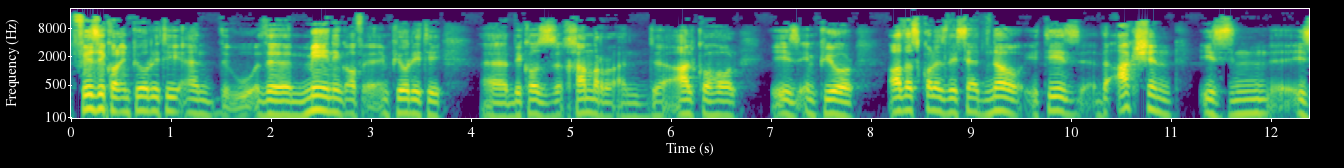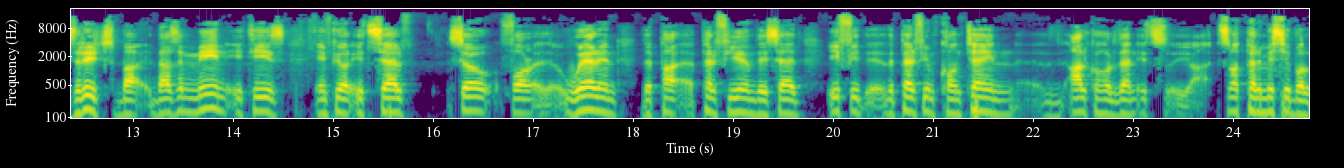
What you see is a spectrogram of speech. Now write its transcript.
physical impurity and the meaning of impurity uh, because khamr and uh, alcohol is impure other scholars they said no it is the action is is rijs but doesn't mean it is impure itself so for wearing the perfume they said if it, the perfume contain alcohol then it's it's not permissible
